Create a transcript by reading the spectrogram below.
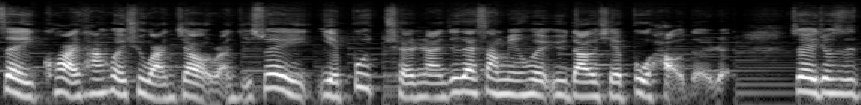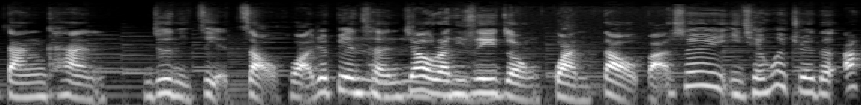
这一块，他会去玩交友软体，所以也不全然就在上面会遇到一些不好的人，所以就是单看你就是你自己的造化，就变成交友软体是一种管道吧。所以以前会觉得啊，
